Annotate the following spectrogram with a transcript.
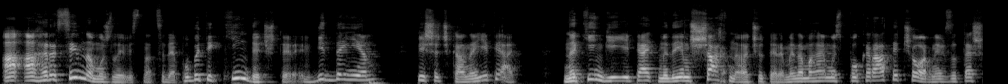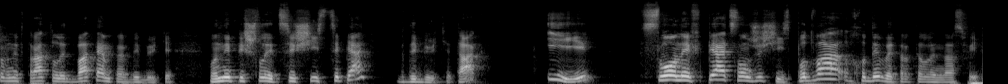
А агресивна можливість на CD побити кінь D4, віддаємо пішечка на Е5. На кінь Е5 ми даємо шах на А4. Ми намагаємось покарати чорних за те, що вони втратили два темпи в дебюті. Вони пішли С6, С5 в дебюті, так? І слон F5, слон G6. По два ходи витратили на свій.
